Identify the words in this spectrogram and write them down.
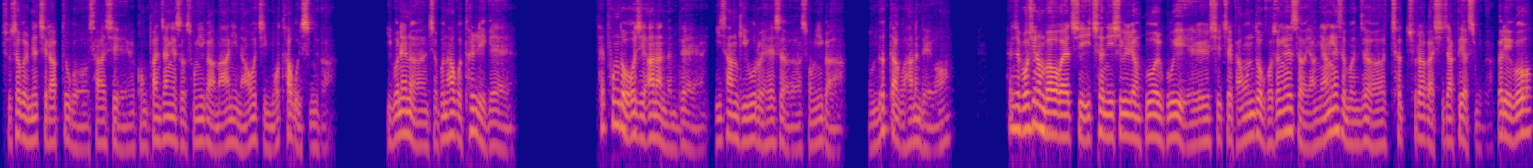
추석을 며칠 앞두고 사실 공판장에서 송이가 많이 나오지 못하고 있습니다. 이번에는 저번하고 틀리게 태풍도 오지 않았는데 이상기후로 해서 송이가 좀 늦다고 하는데요. 현재 보시는 바와 같이 2021년 9월 9일 실제 강원도 고성에서 양양에서 먼저 첫 출하가 시작되었습니다. 그리고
